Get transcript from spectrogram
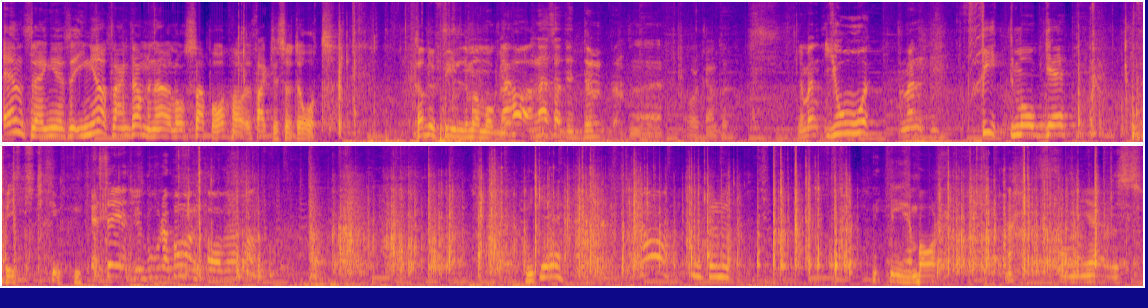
Än så länge, så ingen av slangdammen jag lossar på har faktiskt suttit åt. Kan du filma Mogge? Jaha, när satt i dumpen. Nej, orkar inte. Ja, men jo! Men Fitt Mogge! Fitt jag säger att vi borde ha en kameraman. Micke! Ja, sluta nu. Enbart. Sån jävels.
